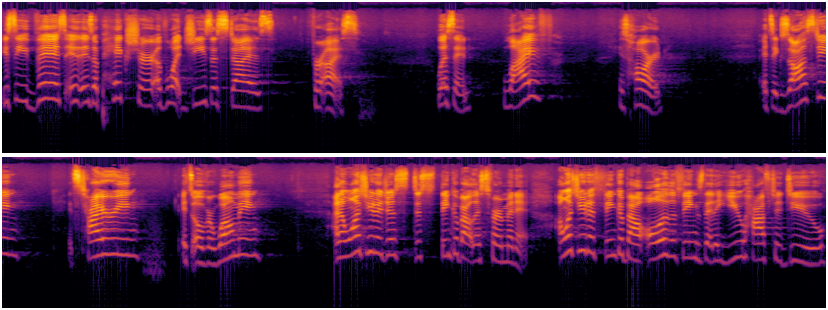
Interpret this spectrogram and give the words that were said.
You see, this is a picture of what Jesus does for us. Listen, life is hard, it's exhausting, it's tiring, it's overwhelming. And I want you to just, just think about this for a minute. I want you to think about all of the things that, you have to do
